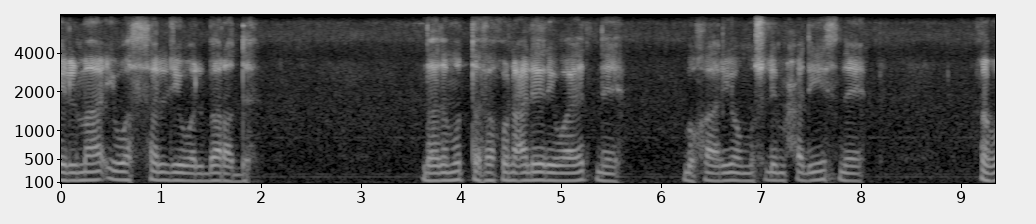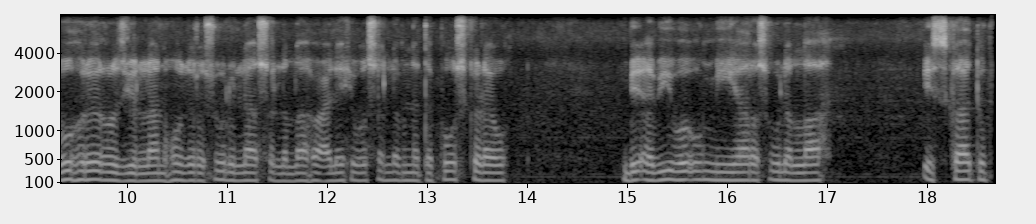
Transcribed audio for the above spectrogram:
بالماء والثلج والبرد دا د متفق علی روایت دی بخاری او مسلم حدیث دی ابو هريره رضی الله عنه د رسول الله صلی الله علیه وسلم نه تپوس کړو بی ابي و امي یا رسول الله اسکاتک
